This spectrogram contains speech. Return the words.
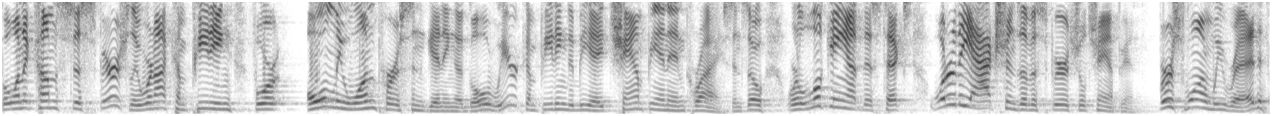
but when it comes to spiritually, we're not competing for only one person getting a goal. We are competing to be a champion in Christ. And so we're looking at this text. What are the actions of a spiritual champion? Verse 1, we read,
